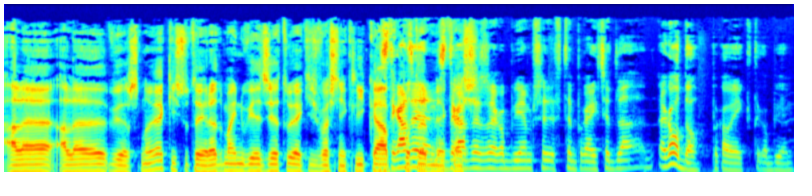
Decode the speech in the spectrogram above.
ale, ale wiesz, no jakiś tutaj Redmine wiedzie, tu jakiś właśnie ClickUp, Zdradzę, potem jakaś... zdradzę, że robiłem przy, w tym projekcie dla RODO projekt robiłem.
